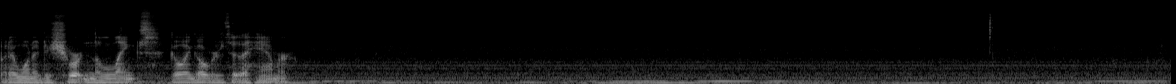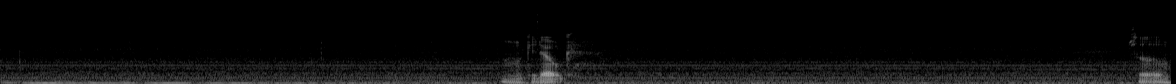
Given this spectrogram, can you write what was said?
but I wanted to shorten the lengths going over to the hammer. Okie doke. So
